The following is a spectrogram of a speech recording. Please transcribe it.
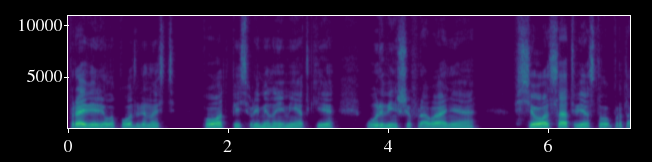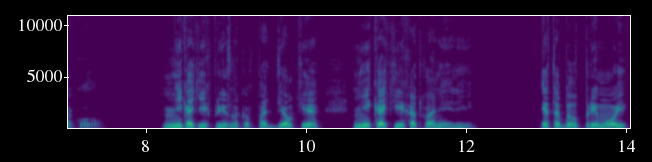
проверила подлинность, подпись, временные метки, уровень шифрования. Все соответствовало протоколу. Никаких признаков подделки, никаких отклонений. Это был прямой,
